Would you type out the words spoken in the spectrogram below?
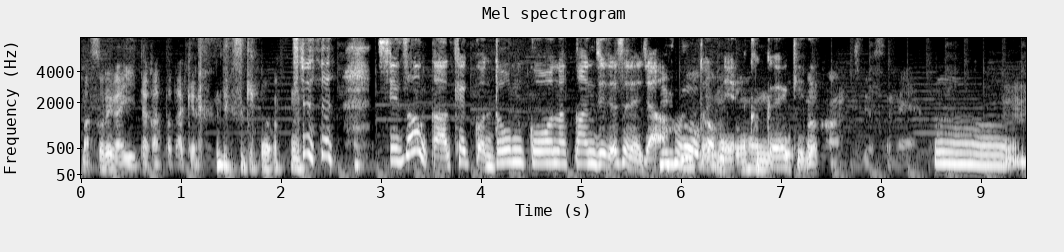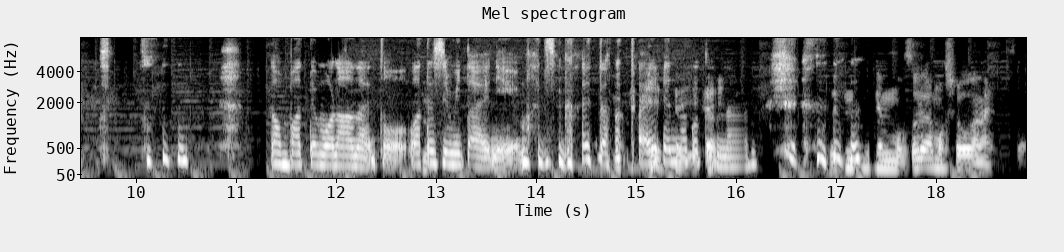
まあそれが言いたかっただけなんですけど 静岡は結構鈍行な感じですね、じゃあ、静本当に。各駅で。感じですね。うーん。頑張ってもらわないと、私みたいに間違えたら大変なことになる。全然もうそれはもうしょうがないですよ。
